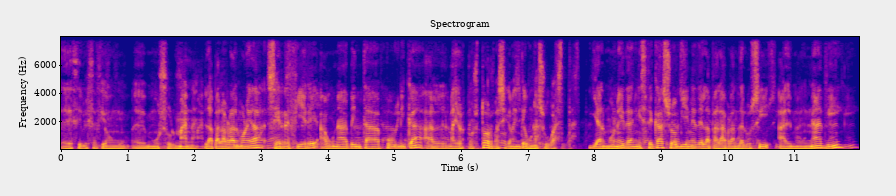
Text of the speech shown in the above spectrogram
eh, civilización eh, musulmana. La palabra almoneda se refiere a una venta pública al mayor postor, básicamente una subasta. Y almoneda en este caso viene de la palabra andalusí almunadi,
